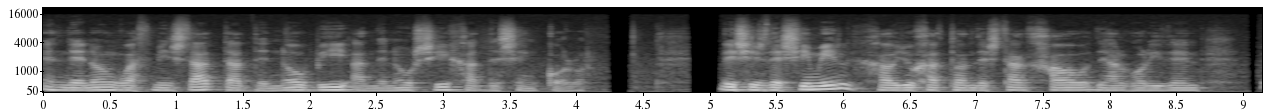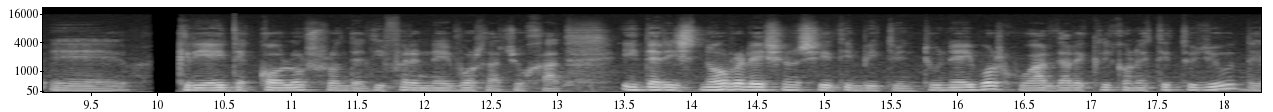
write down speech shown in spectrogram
And the on what means that? That the no B and the no C had the same color. This is the simile, how you have to understand how the algorithm uh, create the colors from the different neighbors that you had. If there is no relationship in between two neighbors who are directly connected to you, they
